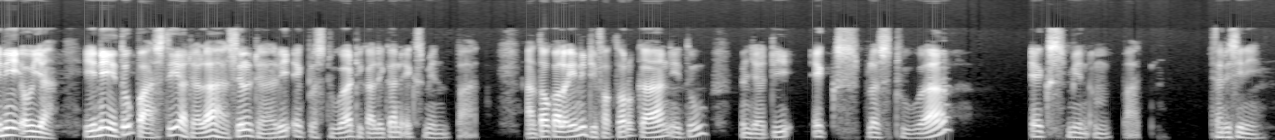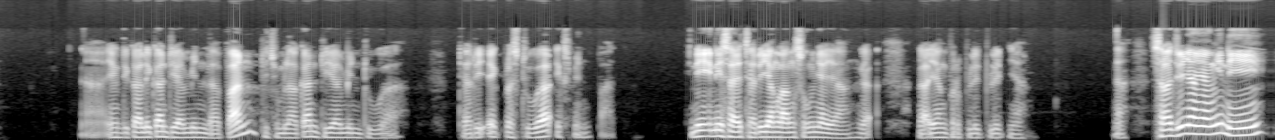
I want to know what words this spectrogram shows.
Ini, oh ya, ini itu pasti adalah hasil dari X plus 2 dikalikan X min 4. Atau kalau ini difaktorkan itu menjadi X plus 2, X min 4. Dari sini. Nah, yang dikalikan dia min 8, dijumlahkan dia min 2. Dari X plus 2, X min 4. Ini ini saya cari yang langsungnya ya, enggak, enggak yang berbelit-belitnya. Nah, selanjutnya yang ini,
